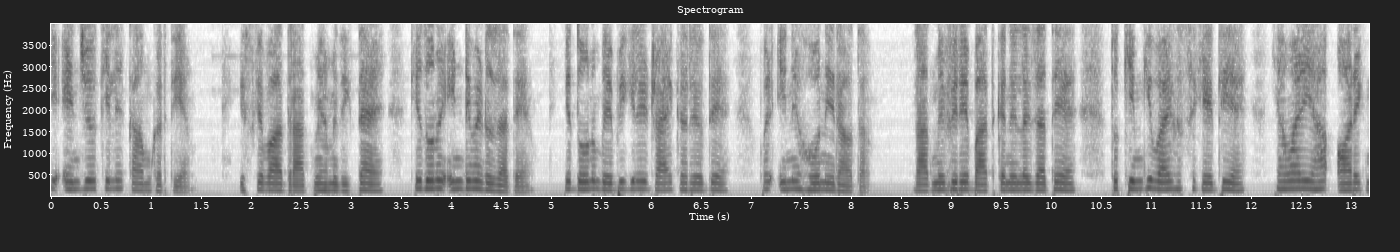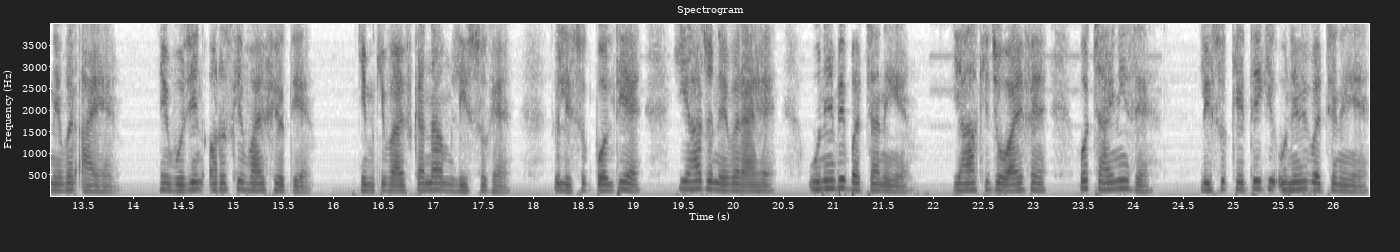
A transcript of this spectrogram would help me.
ये एनजीओ के लिए काम करती है। इसके बाद रात में हमें दिखता है कि दोनों इंटीमेट हो जाते हैं। ये दोनों बेबी के लिए ट्राई कर रहे होते हैं, पर इन्हें हो नहीं रहा होता। रात में फिर ये बात करने लग जाते हैं तो किम की वाइफ उससे कहती है कि हमारे यहाँ और एक नेबर आए हैं। ये वुजिन और उसकी वाइफ ही होती है। किम की वाइफ का नाम लीसुक है। तो लीसुक बोलती है कि यहाँ जो नेबर आए हैं, उन्हें भी बच्चा नहीं है। यहाँ की जो वाइफ है, वो चाइनीज़ है। लीसुक कहती है कि उन्हें भी बच्चे नहीं है,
